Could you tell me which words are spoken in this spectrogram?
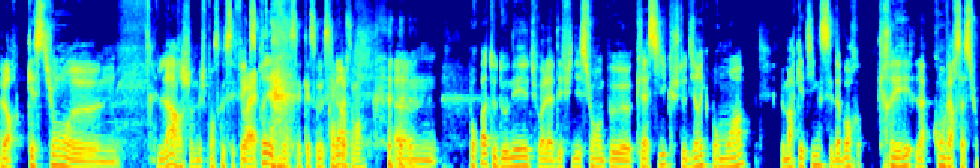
Alors, question euh, large, mais je pense que c'est fait exprès. C'est question aussi large. Euh, pour pas te donner, tu vois, la définition un peu classique, je te dirais que pour moi, le marketing, c'est d'abord créer la conversation.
